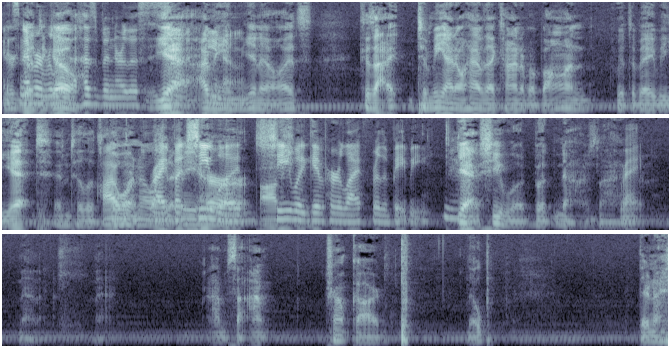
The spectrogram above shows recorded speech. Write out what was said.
you're it's good never to really go the husband or the son, yeah uh, I you mean know. you know it's because I to me I don't have that kind of a bond with the baby yet until it's I wouldn't know. right? But she her would. She would give her life for the baby. Yeah, she would, but no, it's not. Right. No, no, no. I'm so, I'm Trump card. Nope. They're not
